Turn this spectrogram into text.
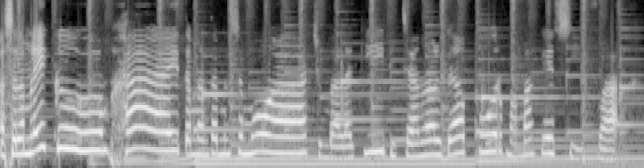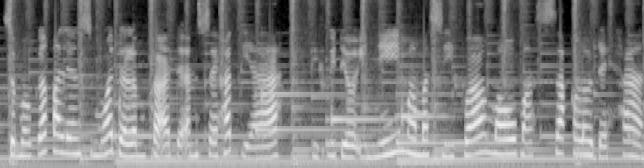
Assalamualaikum. Hai teman-teman semua. Jumpa lagi di channel Dapur Mama Siva. Semoga kalian semua dalam keadaan sehat ya. Di video ini Mama Siva mau masak lodehan.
